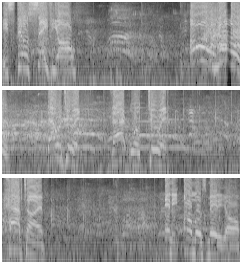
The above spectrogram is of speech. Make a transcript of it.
He's still safe, y'all. Oh, no! That will do it. That will do it. Halftime. And he almost made it, y'all.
